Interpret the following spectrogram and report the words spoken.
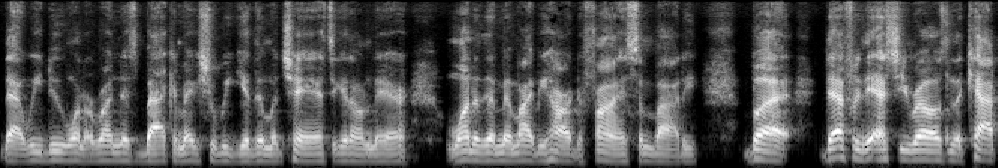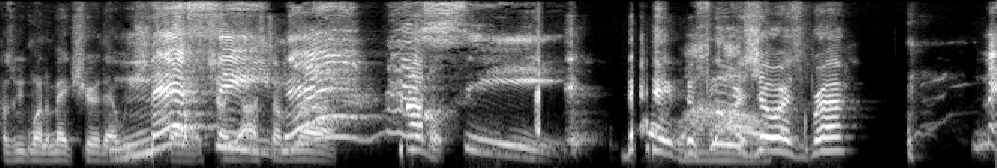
that we do want to run this back and make sure we give them a chance to get on there one of them it might be hard to find somebody but definitely the SGRhos and the kappas we want to make sure that we uh, show y'all Messy, some man. love. Messy. Dave, the floor is yours bruh Me,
